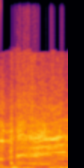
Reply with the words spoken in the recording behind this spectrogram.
they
